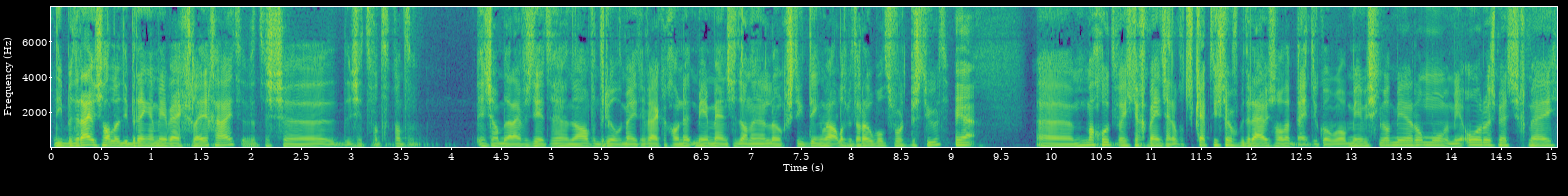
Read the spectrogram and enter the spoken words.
die bedrijfshallen die brengen meer werkgelegenheid. Dat is, eh, er zit wat, wat in zo'n bedrijf als dit, een half van 300 meter, werken gewoon net meer mensen dan in een logistiek ding waar alles met robots wordt bestuurd. Ja. Eh, maar goed, weet je, gemeenten zijn ook wat sceptisch over bedrijfshallen. Dat brengt natuurlijk ook wel meer, misschien wat meer rommel, meer onrust met zich mee.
